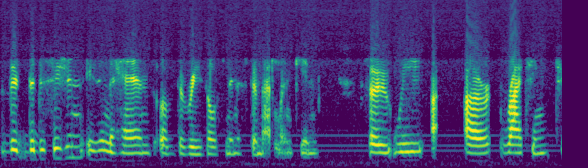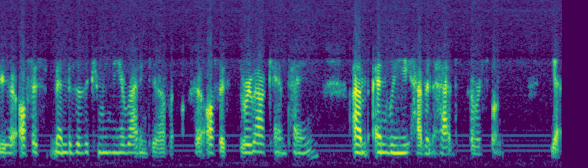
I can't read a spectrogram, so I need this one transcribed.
the the decision is in the hands of the resource minister Madeleine King. So we are writing to her office, members of the community are writing to her, her office through our campaign, um, and we haven't had a response yet.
